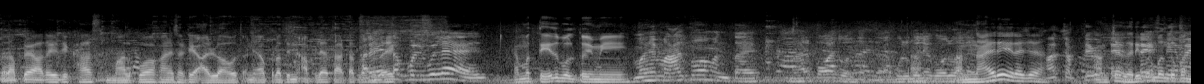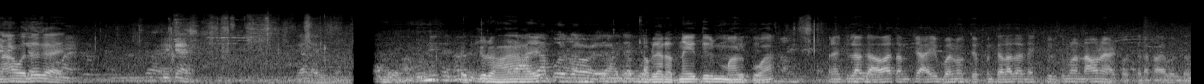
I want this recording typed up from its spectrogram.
तर आपल्या आता इथे खास मालपोहा खाण्यासाठी आलो आहोत आणि अप्रतिम आपल्या ताटातला सुद्धा एक बुलबुले आहे हा, मग तेच बोलतोय मी. मग हे मालपोहा म्हणताय. बुलबुले गोल आम- नाही रे राजा. हा चपटे आमच्या घरी पण बनतो पण नाव अलग आहे? ठीक आहे. ॲक्च्युली हा आहे. आपल्या रत्नागिरीतील मालपोहा पण ॲक्च्युली गावात आमची आई बनवते पण त्याला तर ॲक्च्युली तुम्हाला नाव नाही आठवत त्याला काय बोलतात.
